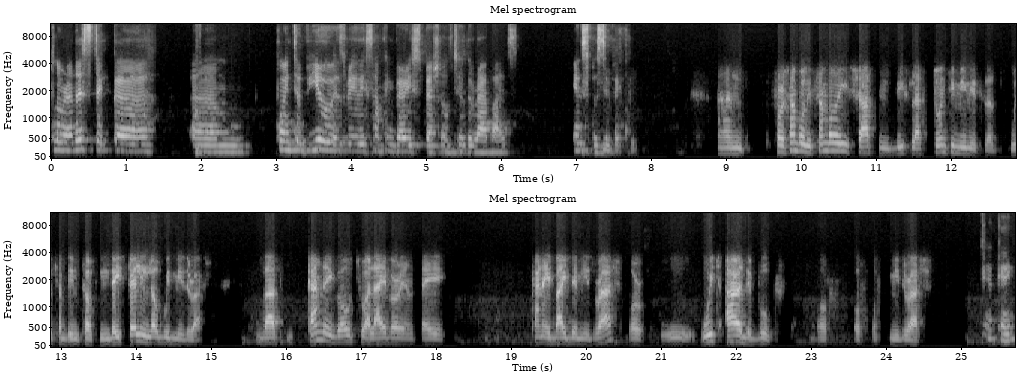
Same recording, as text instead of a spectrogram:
pluralistic uh, um, point of view is really something very special to the rabbis in specific. And for example, if somebody just in these last 20 minutes that we have been talking, they fell in love with Midrash, but can they go to a library and say, can I buy the Midrash? Or which are the books of, of, of Midrash? Okay,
